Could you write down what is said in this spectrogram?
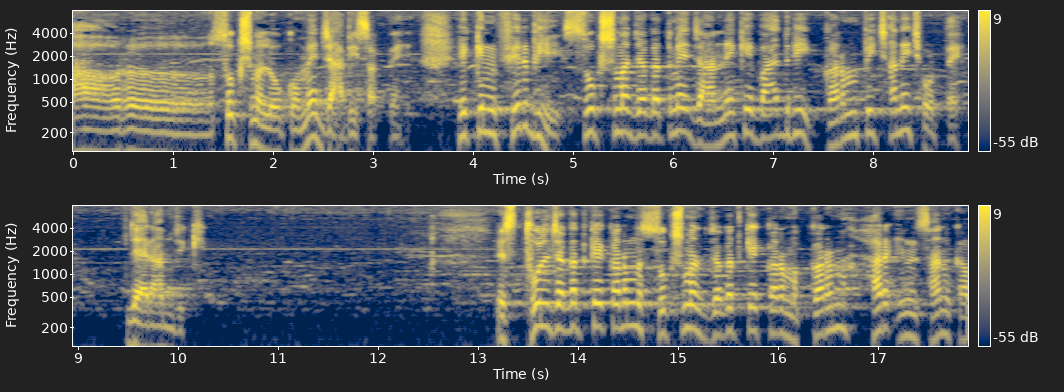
और, सूक्ष्म लोगों में जा भी सकते हैं। लेकिन फिर भी सूक्ष्म जगत में जाने के बाद भी कर्म पीछा नहीं छोड़ते, जयराम जी की। स्थूल जगत के कर्म, सूक्ष्म जगत के कर्म कर्म हर इंसान का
